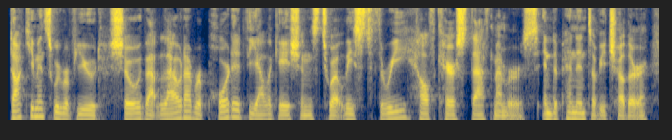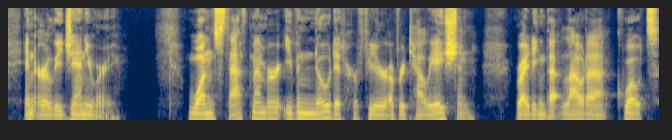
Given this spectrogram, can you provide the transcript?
Documents we reviewed show that Laura reported the allegations to at least three healthcare staff members independent of each other in early January. One staff member even noted her fear of retaliation, writing that Laura, quote,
